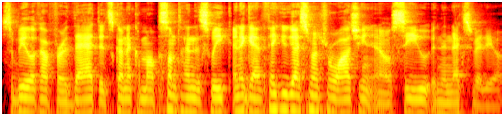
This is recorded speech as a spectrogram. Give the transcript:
so be lookout for that. It's going to come up sometime this week. And again, thank you guys so much for watching, and I'll see you in the next video.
